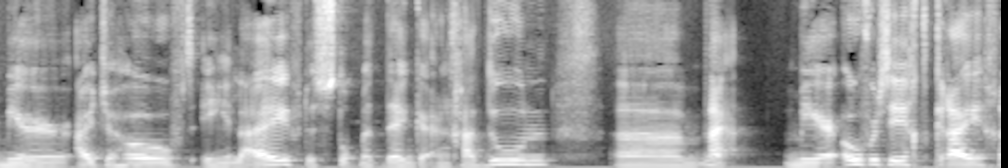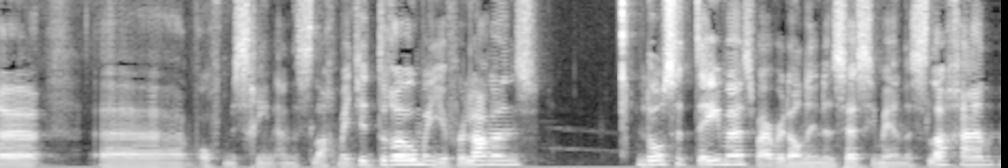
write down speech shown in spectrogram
meer uit je hoofd, in je lijf. Dus stop met denken en ga doen. Um, nou ja, meer overzicht krijgen. Uh, of misschien aan de slag met je dromen, je verlangens. Losse thema's waar we dan in een sessie mee aan de slag gaan.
